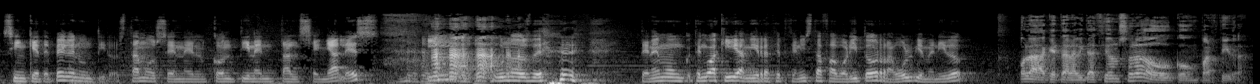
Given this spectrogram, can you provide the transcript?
sin que te peguen un tiro. Estamos en el Continental Señales y unos de tenemos tengo aquí a mi recepcionista favorito, Raúl, bienvenido. Hola, ¿qué tal? ¿Habitación sola o compartida?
